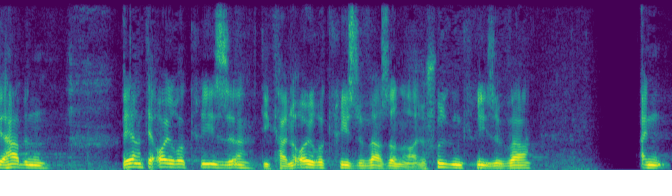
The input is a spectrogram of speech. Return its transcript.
Wir haben während der Eurokrise, die keine Eurokrise war, sondern eine Schuldenkrise war, ein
